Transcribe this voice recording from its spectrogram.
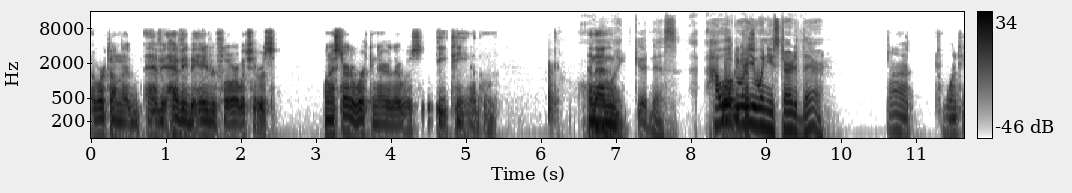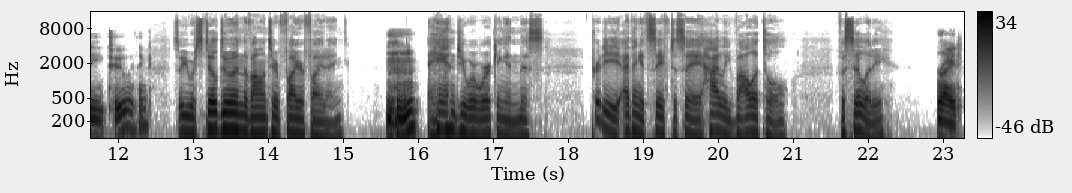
I worked on the heavy heavy behavior floor which there was when I started working there there was 18 of them and oh then- my goodness. How Well, old were you when you started there? uh, 22 I think So you were still doing the volunteer firefighting mm-hmm. and you were working in this pretty I think it's safe to say highly volatile facility. right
